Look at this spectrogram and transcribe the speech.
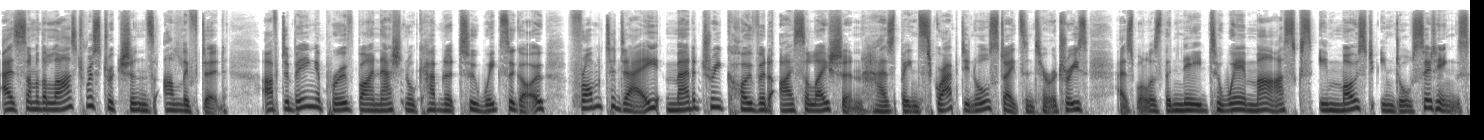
as some of the last restrictions are lifted. After being approved by National Cabinet two weeks ago, from today, mandatory COVID isolation has been scrapped in all states and territories, as well as the need to wear masks in most indoor settings.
